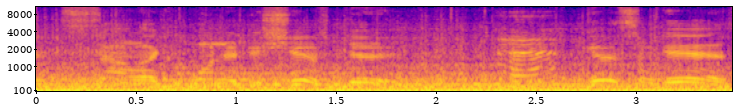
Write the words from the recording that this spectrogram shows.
It sounded like it wanted to shift, did it? Huh? Give it some gas.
